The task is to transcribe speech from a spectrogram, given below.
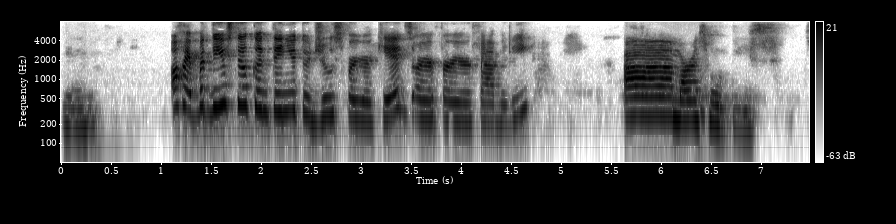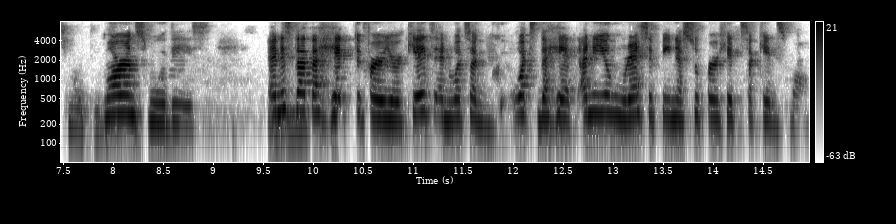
Mm-hmm. Okay, but do you still continue to juice for your kids or for your family? Uh, more on smoothies. Smoothies. More on smoothies. And is that a hit for your kids? And what's a what's the hit? Ano yung recipe na super hit sa kids mo?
